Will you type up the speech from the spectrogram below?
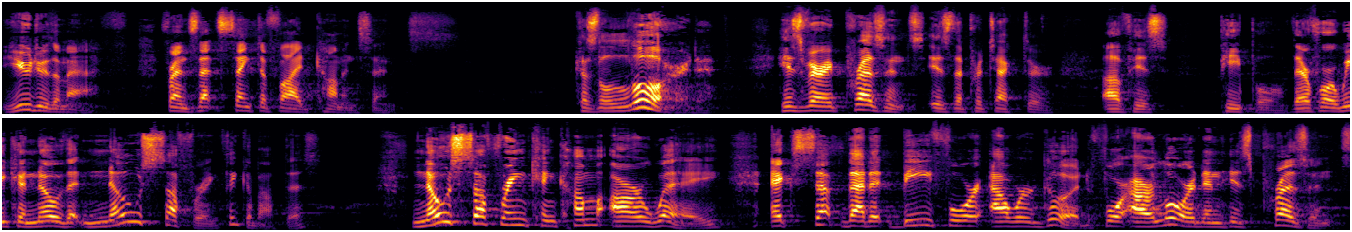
You do the math. Friends, that's sanctified common sense. Because the Lord, His very presence, is the protector of His people. Therefore, we can know that no suffering, think about this, no suffering can come our way except that it be for our good, for our Lord in His presence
